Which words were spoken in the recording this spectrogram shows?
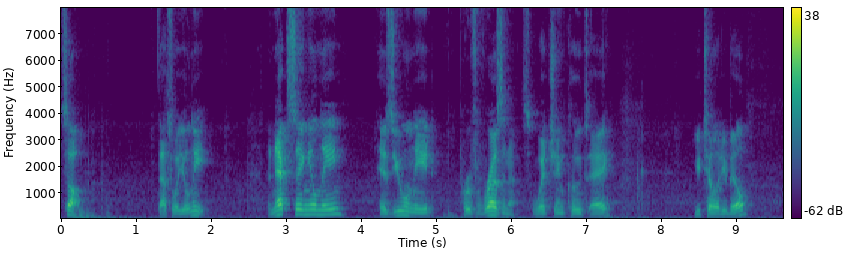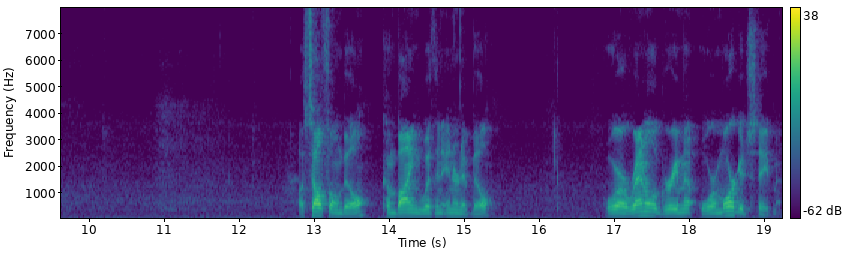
So, that's what you'll need. The next thing you'll need is you will need proof of residence, which includes a utility bill, a cell phone bill combined with an internet bill, or a rental agreement or mortgage statement.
